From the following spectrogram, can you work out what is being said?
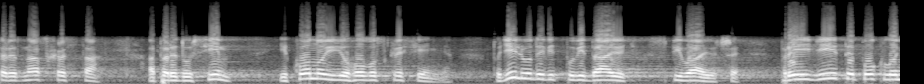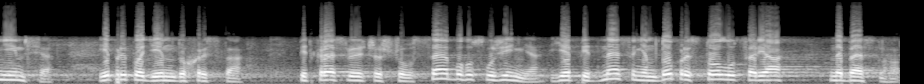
серед нас Христа, а передусім іконою Його Воскресіння. Тоді люди відповідають, співаючи, прийдіте, поклонімся і припадім до Христа, підкреслюючи, що все богослужіння є піднесенням до престолу Царя Небесного,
